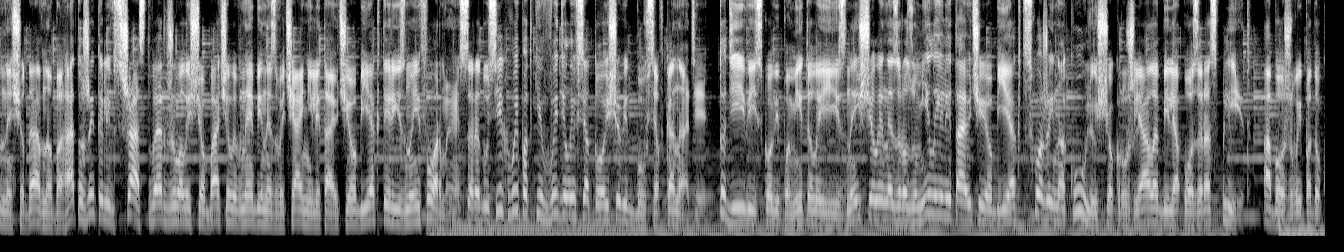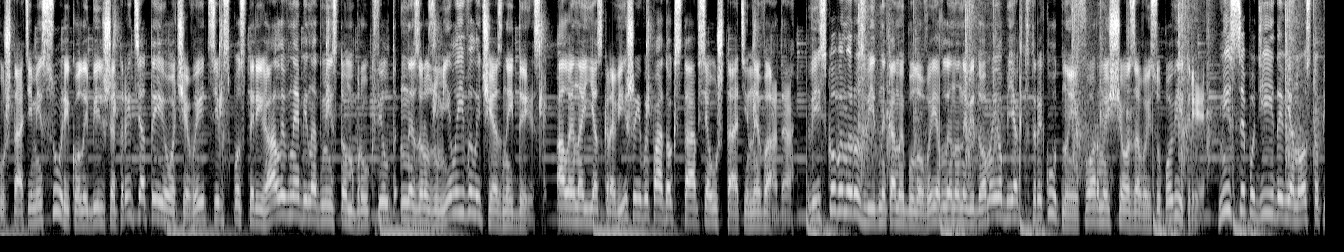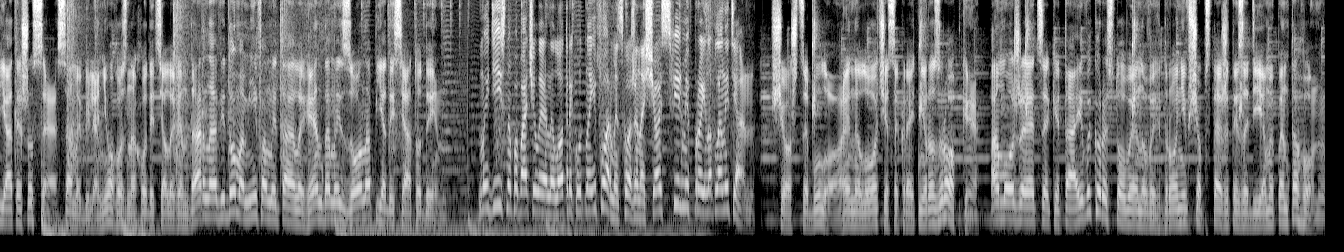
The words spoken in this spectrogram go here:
Нещодавно багато жителів США стверджували, що бачили в небі незвичайні літаючі об'єкти різної форми. Серед усіх випадків виділився той, що відбувся в Канаді. Тоді військові помітили і знищили незрозумілий літаючий об'єкт, схожий на кулю, що кружляла біля озера Спліт. Або ж випадок у штаті Міссурі, коли більше 30 очевидців спостерігали в небі над містом Брукфілд незрозумілий величезний диск. Але найяскравіший випадок стався у штаті Невада. Військовими розвідниками було виявлено невідомий об'єкт трикутної форми, що завис у повітрі. Місце події 95-те шосе. Саме біля нього знаходиться легендарна, відома міфами та легендами зона 51. Ми дійсно побачили НЛО трикутної форми, схоже на щось з фільмів про інопланетян. Що ж це було? НЛО чи секретні розробки? А може, це Китай використовує нових дронів, щоб стежити за діями Пентагону?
